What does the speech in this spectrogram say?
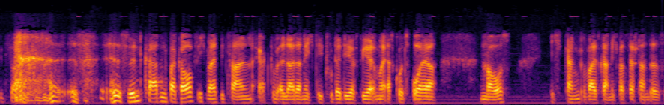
Die Zahlen? es, es sind Karten verkauft. Ich weiß die Zahlen aktuell leider nicht. Die tut der DFB ja immer erst kurz vorher raus. Ich kann, weiß gar nicht, was der Stand ist.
